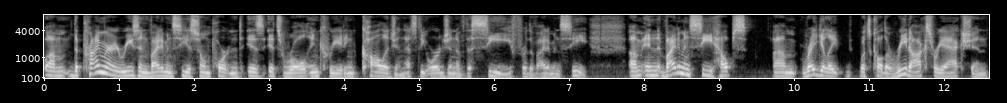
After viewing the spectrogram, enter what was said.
Um, the primary reason vitamin c is so important is its role in creating collagen. That's the origin of the c for the vitamin c. Um, and vitamin c helps um, regulate what's called a redox reaction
